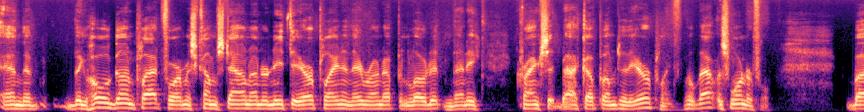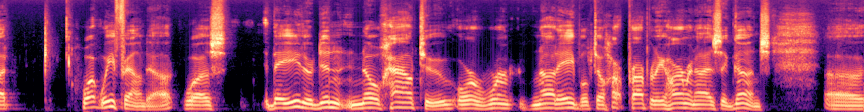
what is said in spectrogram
and the the whole gun platform is comes down underneath the airplane and they run up and load it and then he cranks it back up onto the airplane. Well, that was wonderful. But what we found out was they either didn't know how to or weren't not able to properly harmonize the guns. Uh,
